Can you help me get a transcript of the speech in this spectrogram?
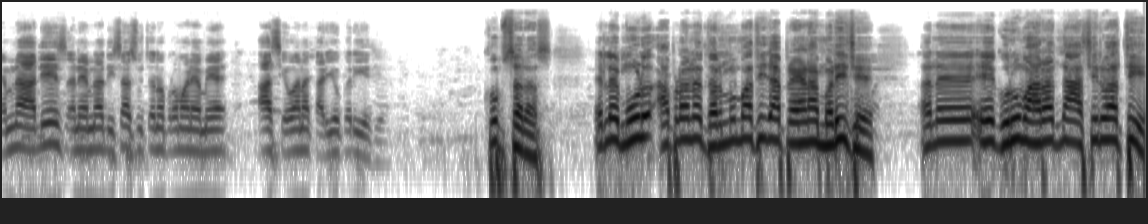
એમના આદેશ અને એમના દિશા સૂચનો પ્રમાણે અમે આ સેવાના કાર્યો કરીએ છીએ. ખૂબ સરસ. એટલે મૂળ આપણાને ધર્મમાંથી જ આ પ્રેરણા મળી છે. અને એ ગુરુ મહારાજના આશીર્વાદથી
